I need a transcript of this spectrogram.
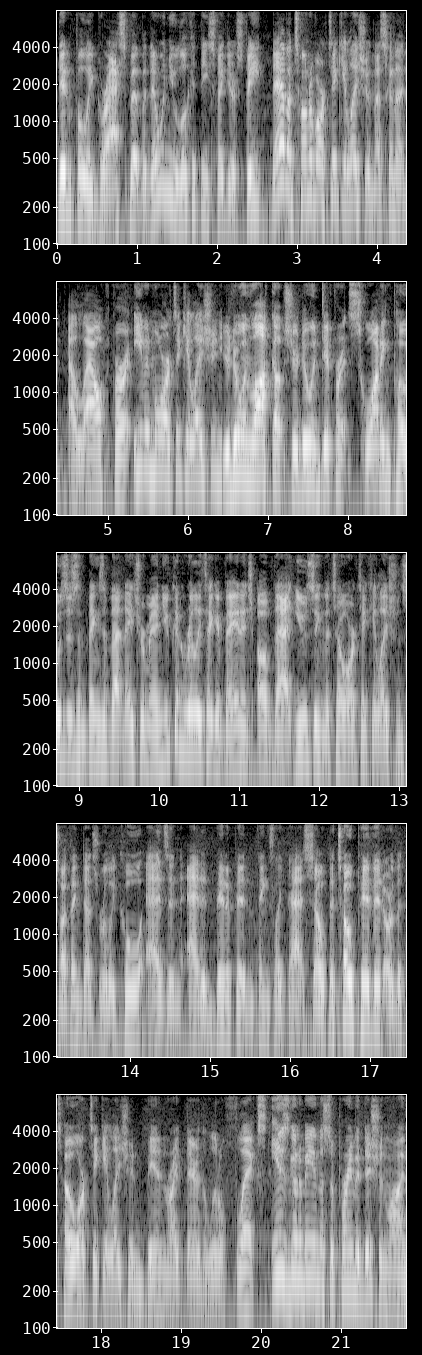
didn't fully grasp it, but then when you look at these figures' feet, they have a ton of articulation. That's going to allow for even more articulation. You're doing lockups, you're doing different squatting poses and things of that nature, man. You can really take advantage of that using the toe articulation. So I think that's really cool. Adds an added benefit and things like that. So the toe pivot or the toe articulation bend right there, the little flex, is going to be in the Supreme Edition line,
